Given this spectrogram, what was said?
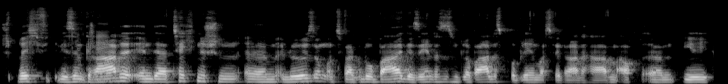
Sprich, wir sind okay. gerade in der technischen ähm, Lösung und zwar global gesehen, das ist ein globales Problem, was wir wir gerade haben, auch ähm, die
